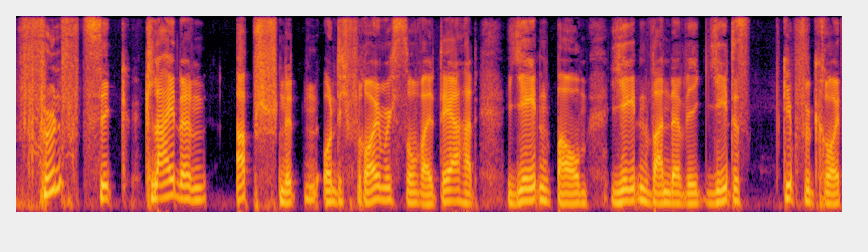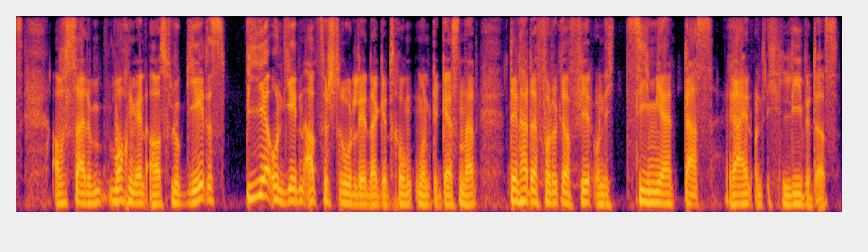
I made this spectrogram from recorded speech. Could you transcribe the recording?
50 kleinen Abschnitten und ich freue mich so, weil der hat jeden Baum, jeden Wanderweg, jedes Gipfelkreuz auf seinem Wochenendausflug, jedes Bier und jeden Apfelstrudel, den er getrunken und gegessen hat, den hat er fotografiert und ich ziehe mir das rein und ich liebe das.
